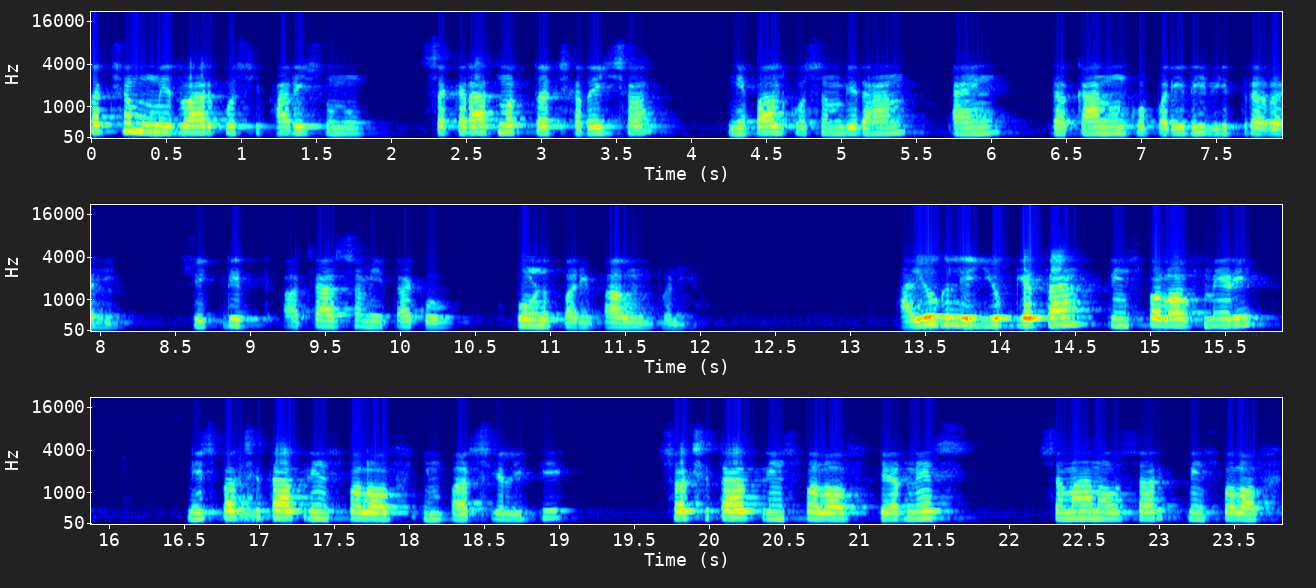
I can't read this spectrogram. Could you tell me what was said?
सक्षम उम्मेदवारको सिफारिस हुनु सकारात्मक त छँदैछ। नेपालको संविधान, ऐन र कानुनको परिधिभित्र रही। स्वीकृत आचार संहिताको पूर्ण परिपालन पनि आयोगले योग्यता, प्रिन्सिपल अफ मेरिट, निष्पक्षता, प्रिन्सिपल अफ इम्पार्सियलिटी, स्वच्छता, प्रिन्सिपल अफ फेयरनेस, समान अवसर, प्रिन्सिपल अफ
